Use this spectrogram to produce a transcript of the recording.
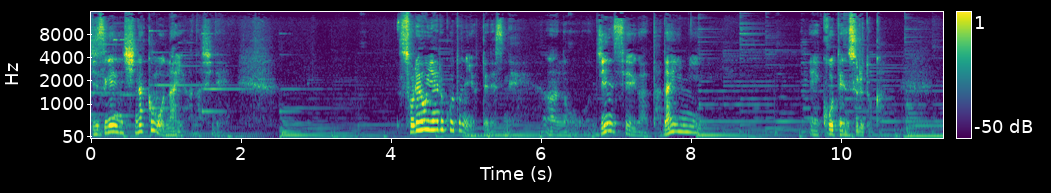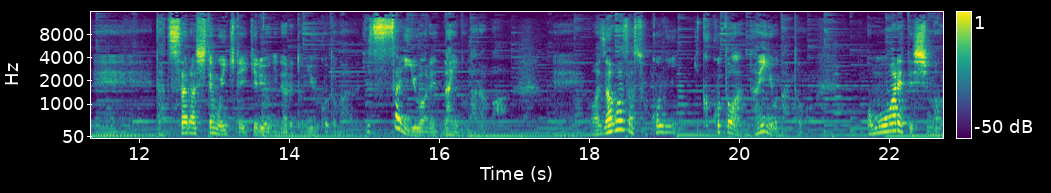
実現しなくもない話でそれをやることによってですねあの人生が多大に、えー、好転するとか、えー、脱サラしても生きていけるようになるということが一切言われないのならば、わざわざそこに行くことはないよなと思われてしまう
